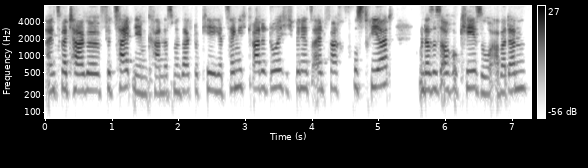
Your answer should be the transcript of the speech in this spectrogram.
ein, zwei Tage für Zeit nehmen kann, dass man sagt, okay, jetzt hänge ich gerade durch, ich bin jetzt einfach frustriert und das ist auch okay so. Aber dann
